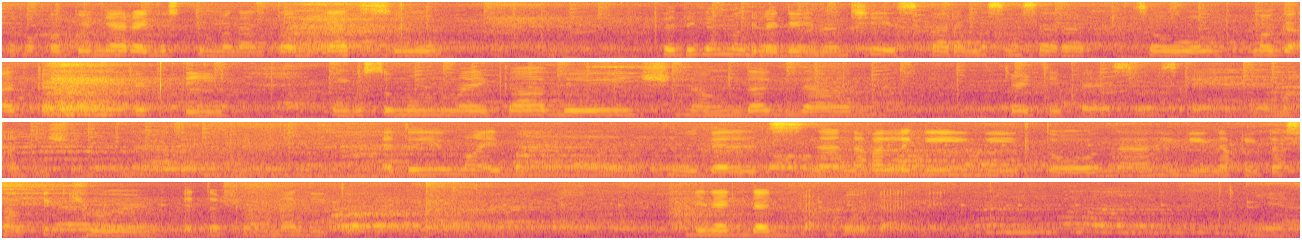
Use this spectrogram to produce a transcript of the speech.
So, kapag kunyari gusto mo ng tonkatsu, pwede kang maglagay ng cheese para mas masarap. So, mag-add ka ng 50. Kung gusto mo may cabbage ng dagdag, 30 pesos. Ayan, yung mga additional natin. Ito yung mga ibang noodles na nakalagay dito na hindi nakita sa picture. Ito siya, nandito. Dinagdag lang po namin. Ayan.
